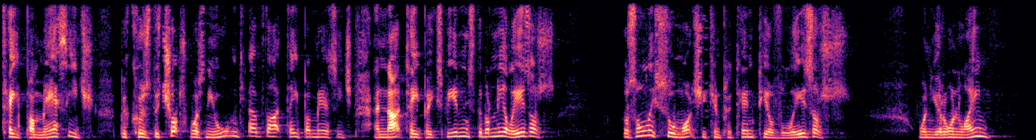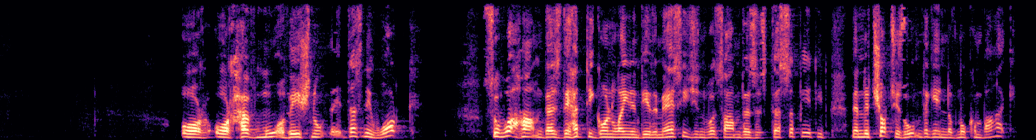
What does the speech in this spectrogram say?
type of message because the church wasn't open to have that type of message and that type of experience. They were near lasers. There's only so much you can pretend to have lasers when you're online or, or have motivational. It doesn't work. So what happened is they had to go online and do the message, and what's happened is it's dissipated. Then the church is opened again, they've not come back.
